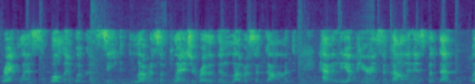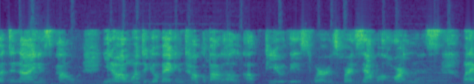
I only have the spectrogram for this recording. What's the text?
reckless, swollen with conceit, lovers of pleasure rather than lovers of God, having the appearance of godliness but, then, but denying its power. You know, I want to go back and talk about a, a few of these words. For example, heartless. When a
